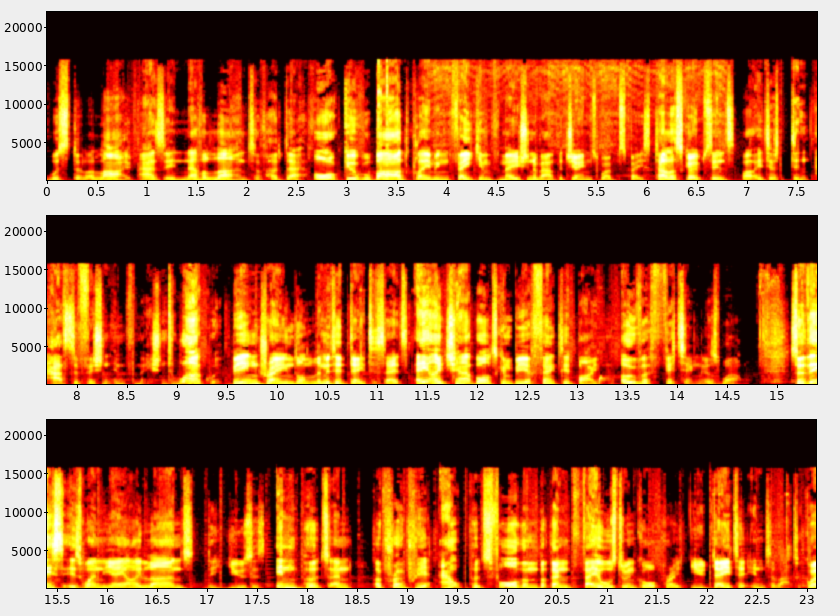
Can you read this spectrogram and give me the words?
was still alive, as it never learnt of her death. Or Google Bard claiming fake information about the James Webb Space Telescope since, well, it just didn't have sufficient information to work with. Being trained on limited datasets, AI chatbots can be affected by overfitting as well. So this is when the AI learns the user's inputs and appropriate outputs for them, but then fails to incorporate new data into that equation.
